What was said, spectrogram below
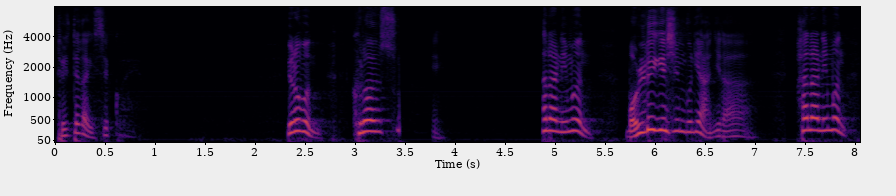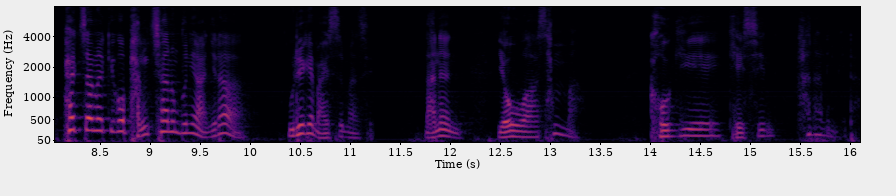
들 때가 있을 거예요. 여러분, 그러한 순간에 하나님은 멀리 계신 분이 아니라 하나님은 팔짱을 끼고 방치하는 분이 아니라 우리에게 말씀하세요. 나는 여호와 삼마 거기에 계신 하나님이다.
